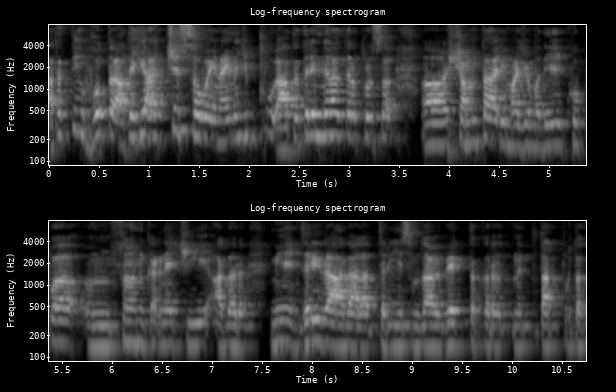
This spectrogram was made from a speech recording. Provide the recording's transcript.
आता ती होतं. आता ही आजची सवय नाही. म्हणजे पु- आता तरी मला तर थोडंसं क्षमता आली माझ्यामध्ये. खूप सहन करण्याची. अगर मी जरी राग आला तरी समजा व्यक्त करत नाही तात्पुरता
